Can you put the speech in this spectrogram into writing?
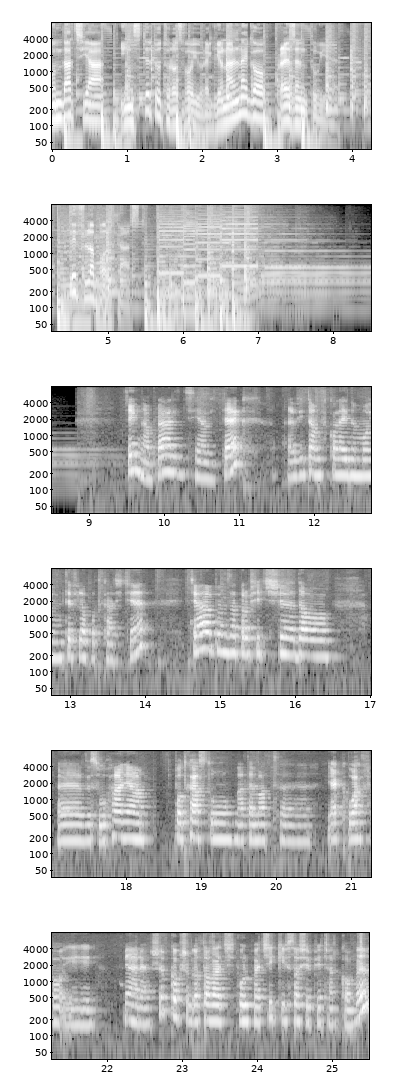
Fundacja Instytut Rozwoju Regionalnego prezentuje Tyflo Podcast. Dzień dobry, Alicja Witek. Witam w kolejnym moim Tyflo Podcaście. Chciałabym zaprosić do e, wysłuchania podcastu na temat e, jak łatwo i w miarę szybko przygotować pulpeciki w sosie pieczarkowym.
